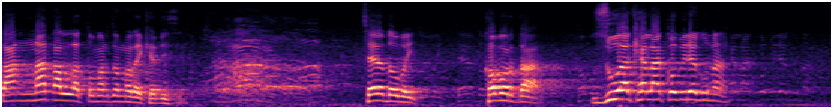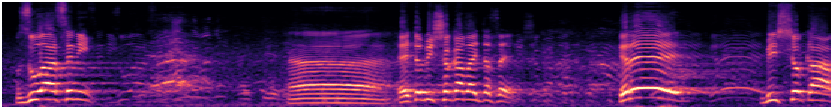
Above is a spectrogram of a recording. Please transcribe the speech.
জান্নাত আল্লাহ তোমার জন্য রেখে দিছে। ছেড়ে দাও ভাই। খবরদার। জুয়া খেলা কবিরা গুনা জুয়া আসেনি এই তো বিশ্বকাপ আইতাছে। বিশ্বকাপ।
